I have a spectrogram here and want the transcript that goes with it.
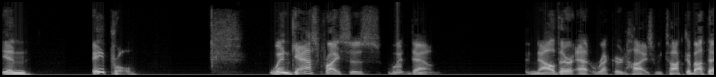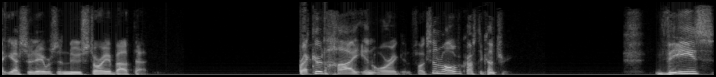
in April when gas prices went down. And now they're at record highs. We talked about that yesterday. There was a news story about that. Record high in Oregon, folks, and all across the country. These,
